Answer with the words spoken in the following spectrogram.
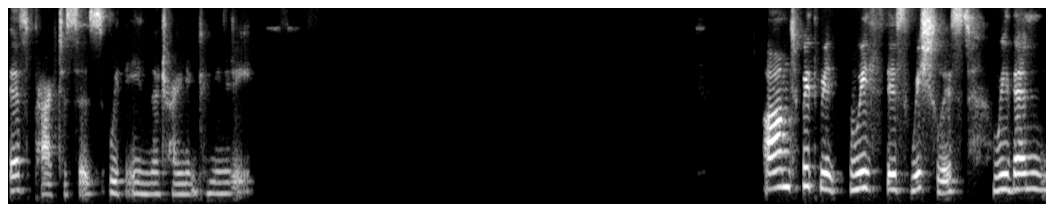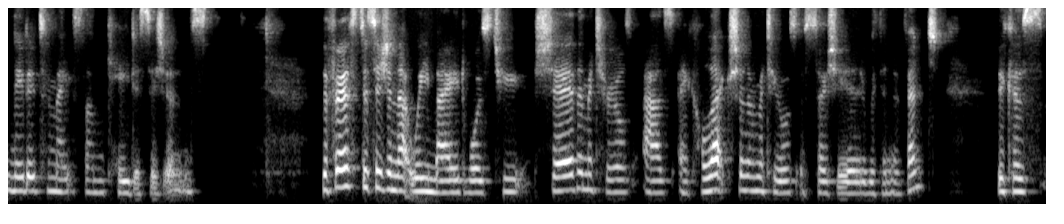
best practices within the training community. Armed with, with, this wish list, we then needed to make some key decisions. The first decision that we made was to share the materials as a collection of materials associated with an event because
